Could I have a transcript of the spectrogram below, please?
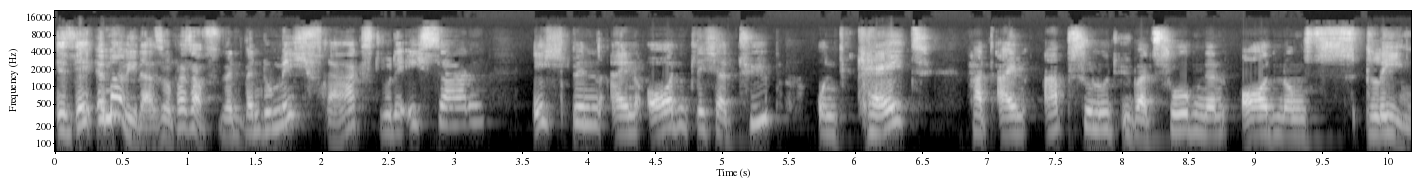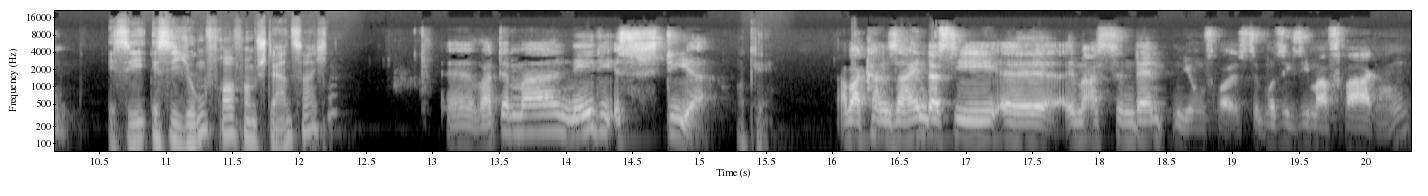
Ich, äh, immer wieder. So, pass auf. Wenn, wenn du mich fragst, würde ich sagen, ich bin ein ordentlicher Typ und Kate hat einen absolut überzogenen Ordnungsspleen. Ist sie, ist sie Jungfrau vom Sternzeichen? Äh, warte mal, nee, die ist Stier. Okay. Aber kann sein, dass sie äh, im Aszendenten Jungfrau ist. Da muss ich sie mal fragen.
